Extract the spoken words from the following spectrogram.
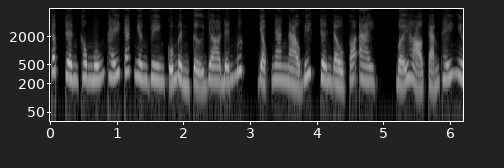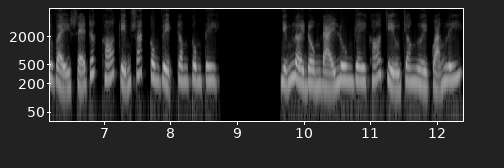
Cấp trên không muốn thấy các nhân viên của mình tự do đến mức dọc ngang nào biết trên đầu có ai, bởi họ cảm thấy như vậy sẽ rất khó kiểm soát công việc trong công ty. Những lời đồn đại luôn gây khó chịu cho người quản lý.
